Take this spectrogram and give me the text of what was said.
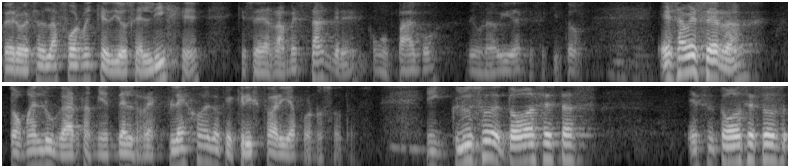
pero esa es la forma en que Dios elige que se derrame sangre como pago de una vida que se quitó. Esa becerra toma el lugar también del reflejo de lo que Cristo haría por nosotros. Incluso de todas estas, todos estos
